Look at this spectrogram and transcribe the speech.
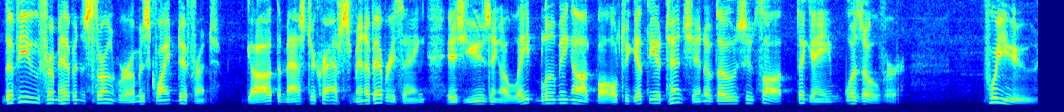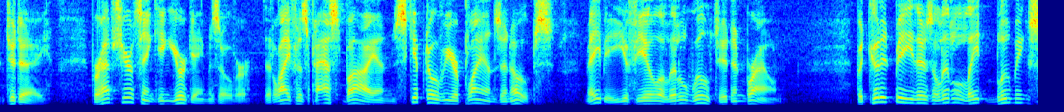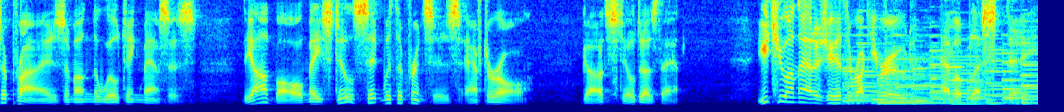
The view from heaven's throne room is quite different. God, the master craftsman of everything, is using a late blooming oddball to get the attention of those who thought the game was over. For you today, Perhaps you're thinking your game is over, that life has passed by and skipped over your plans and hopes. Maybe you feel a little wilted and brown. But could it be there's a little late blooming surprise among the wilting masses? The oddball may still sit with the princes after all. God still does that. You chew on that as you hit the rocky road. Have a blessed day.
